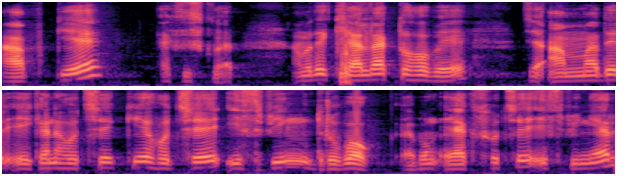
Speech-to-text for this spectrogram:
half K X square আমাদের খেয়াল রাখতে হবে যে আমাদের এখানে হচ্ছে কে হচ্ছে স্প্রিং ধ্রুবক এবং এক্স হচ্ছে স্প্রিংয়ের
